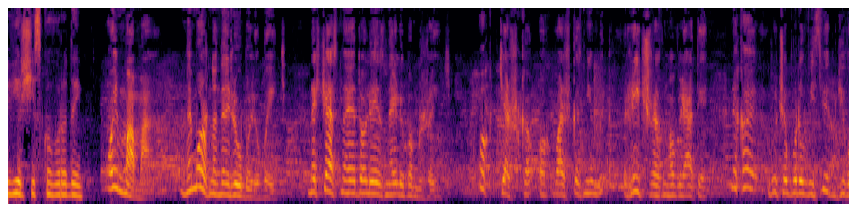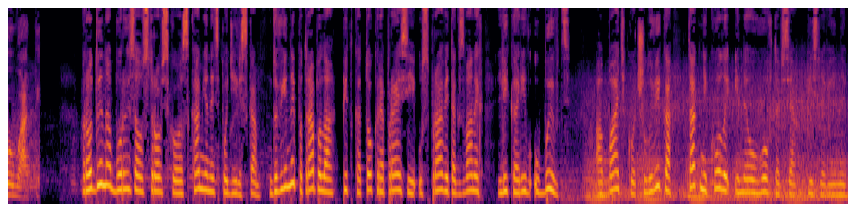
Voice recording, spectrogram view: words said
вірші сковороди. Ой, мама, не можна нелюбо любить. Нещасна доля із нелюбом жить. Ох, тяжко, ох, важко з ним річ розмовляти. Нехай лучше буде весь вік дівувати. Родина Бориса Островського з Кам'янець-Подільська до війни потрапила під каток репресій у справі так званих лікарів-убивць. А батько чоловіка так ніколи і не оговтався після війни.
